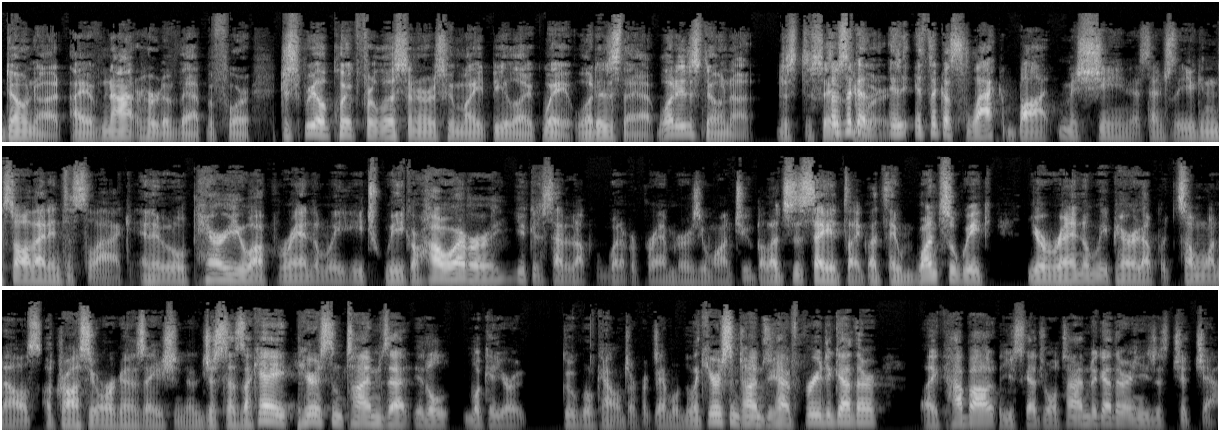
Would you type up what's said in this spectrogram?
Donut. I have not heard of that before. Just real quick for listeners who might be like, "Wait, what is that? What is Donut?" Just to say, so it's like words. a it's like a Slack bot machine. Essentially, you can install that into Slack, and it will pair you up randomly each week, or however you can set it up, whatever parameters you want to. But let's just say it's like, let's say once a week, you're randomly paired up with someone else across the organization, and it just says like, "Hey, here's some times that it'll look at your Google Calendar, for example. Like, here's some times we have free together. Like, how about you schedule time together and you just chit chat?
